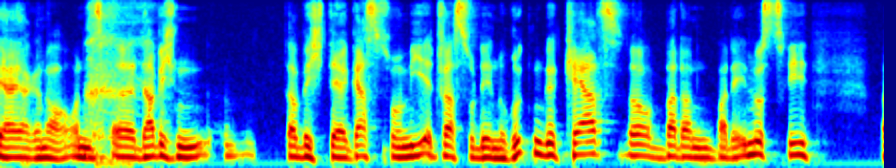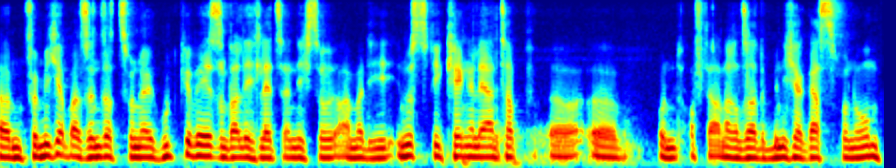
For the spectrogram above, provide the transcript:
Ja, ja, genau. Und äh, da habe ich, ein- da hab ich der Gastronomie etwas so den Rücken gekehrt, war dann bei der Industrie. Ähm, für mich aber sensationell gut gewesen, weil ich letztendlich so einmal die Industrie kennengelernt habe äh, äh, und auf der anderen Seite bin ich ja Gastronom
